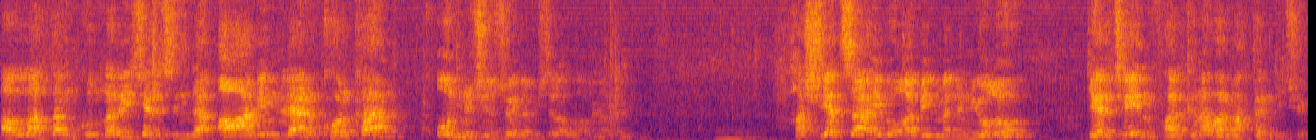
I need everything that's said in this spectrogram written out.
Allah'tan kulları içerisinde alimler korkar, onun için söylemiştir Allah onlara. Haşyet sahibi olabilmenin yolu gerçeğin farkına varmaktan geçiyor.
